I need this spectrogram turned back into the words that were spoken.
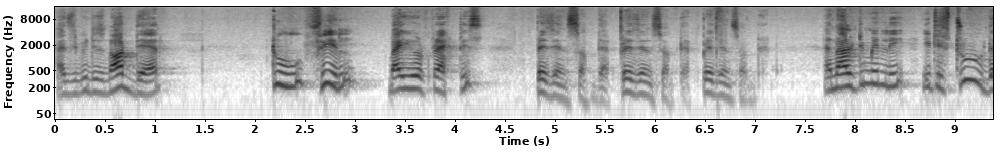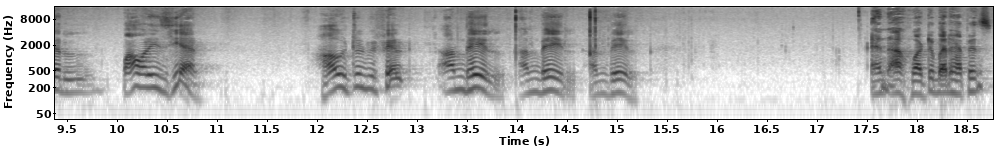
As if it is not there, to feel by your practice presence of that, presence of that, presence of that. And ultimately, it is true that power is here. How it will be felt? Unveil, unveil, unveil. And uh, whatever happens,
